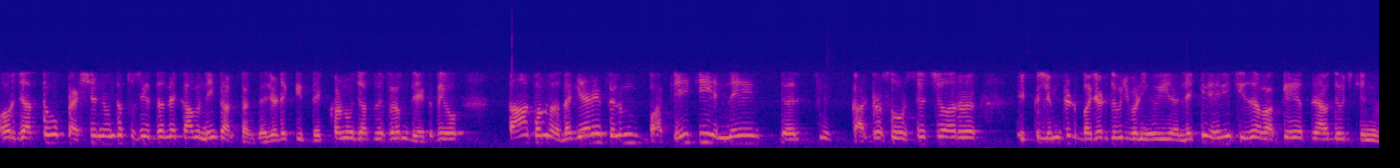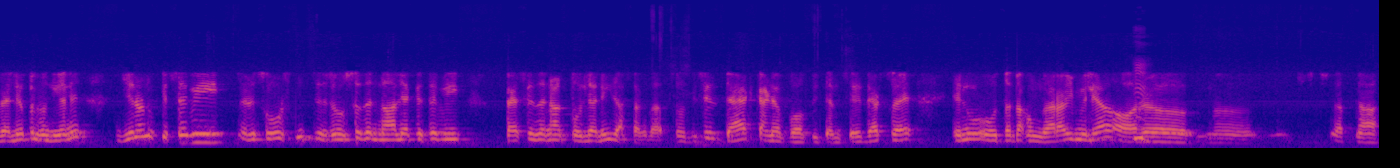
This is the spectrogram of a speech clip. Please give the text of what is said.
ਔਰ ਜਦ ਤੱਕ ਉਹ ਪੈਸ਼ਨ ਨਹੀਂ ਹੁੰਦਾ ਤੁਸੀਂ ਇਦਾਂ ਦੇ ਕੰਮ ਨਹੀਂ ਕਰ ਸਕਦੇ। ਜਿਹੜੇ ਕਿ ਦੇਖਣ ਨੂੰ ਜਦ ਤੁਸੀਂ ਫਿਲਮ ਦੇਖਦੇ ਹੋ ਤਾਂ ਤੁਹਾਨੂੰ ਲੱਗਦਾ ਕਿ ਯਾਰ ਇਹ ਫਿਲਮ ਵਾਕਈ ਕੀ ਇੰਨੇ ਘੱਟ ਰਿਸੋਰਸਸ ਚ ਔਰ ਇੱਕ ਲਿਮਿਟਿਡ ਬਜਟ ਦੇ ਵਿੱਚ ਬਣੀ ਹੋਈ ਹੈ। ਲੇਕਿਨ ਇਹ ਚੀਜ਼ਾਂ ਵਾਕਈ ਆਪਣੇ ਆਪ ਦੇ ਵਿੱਚ ਇਨਵੈਲਿਊਬਲ ਹੁੰਦੀਆਂ ਨੇ ਜਿਨ੍ਹਾਂ ਨੂੰ ਕਿਸੇ ਵੀ ਰਿਸੋਰਸ ਰਿਸੋਰਸ ਦੇ ਨਾਲ ਜਾਂ ਕਿਸੇ ਵੀ ਪੈਸੇ ਦੇ ਨਾਲ ਤੋਲਿਆ ਨਹੀਂ ਜਾ ਸਕਦਾ। So this is that kind of work we can say that's why ਇਹਨੂੰ ਉਦਾਂ ਦਾ ਹੁੰਗਾਰਾ ਵੀ ਮਿਲਿਆ ਔਰ ਆਪਣਾ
